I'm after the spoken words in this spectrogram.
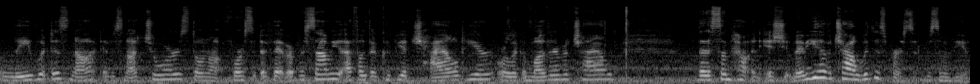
leave what does not. If it's not yours, do not force it to fit. But for some of you, I feel like there could be a child here or like a mother of a child that is somehow an issue. Maybe you have a child with this person for some of you.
